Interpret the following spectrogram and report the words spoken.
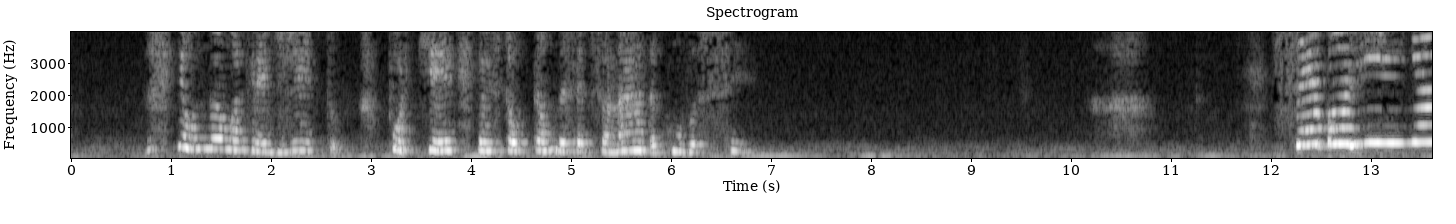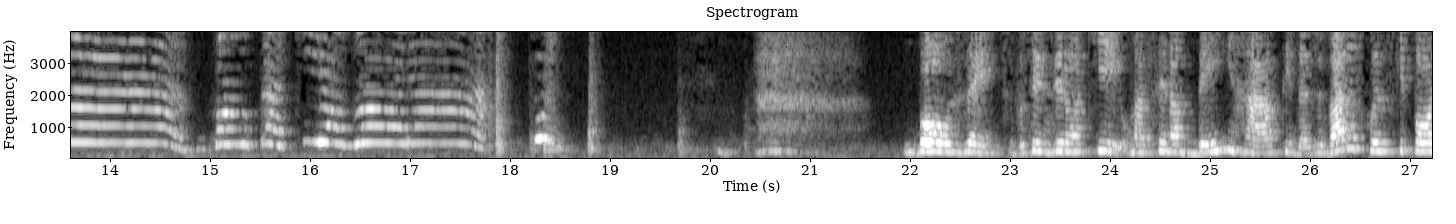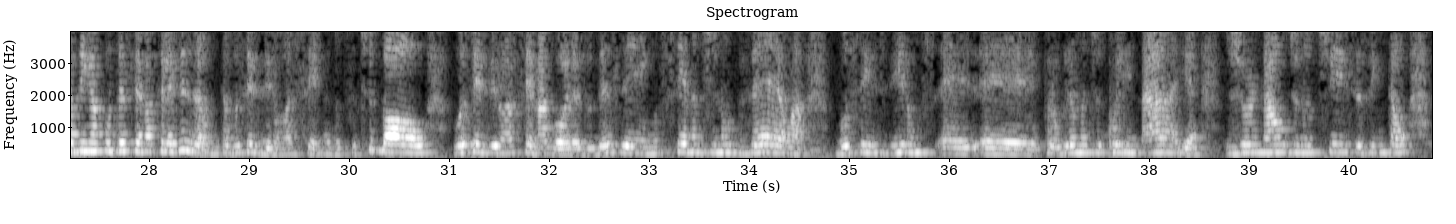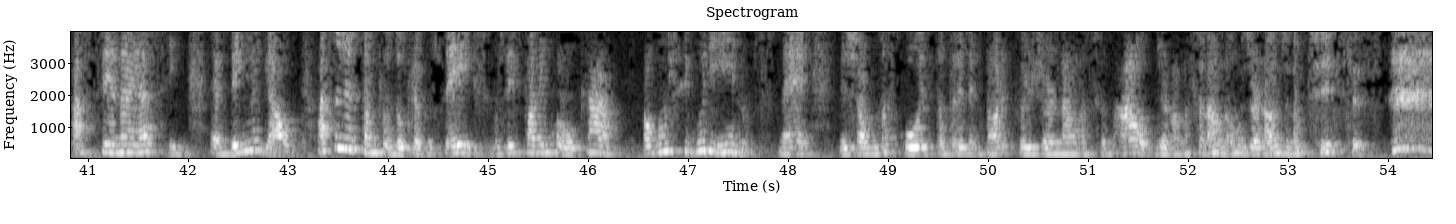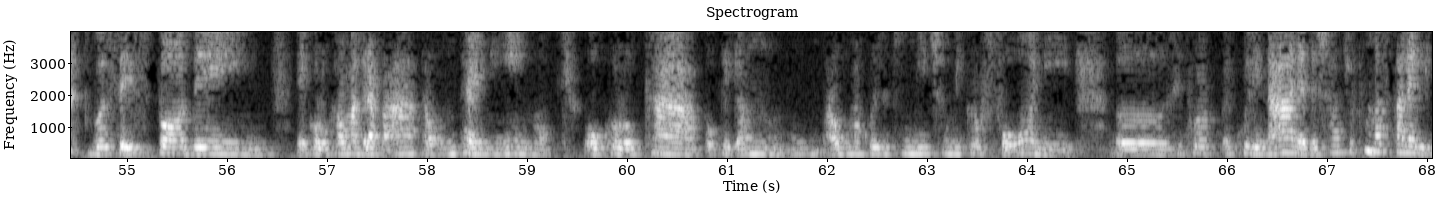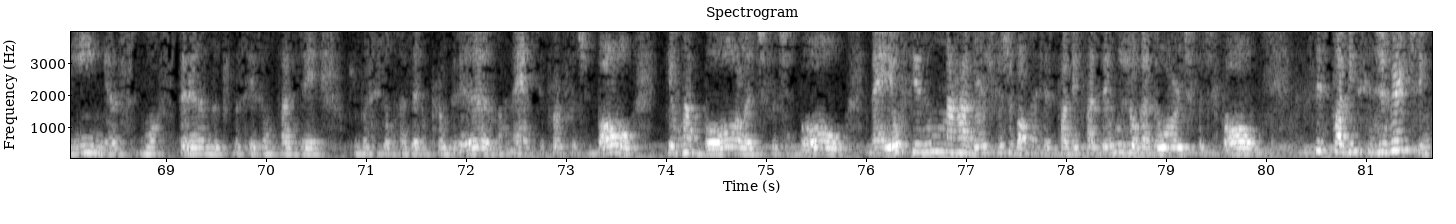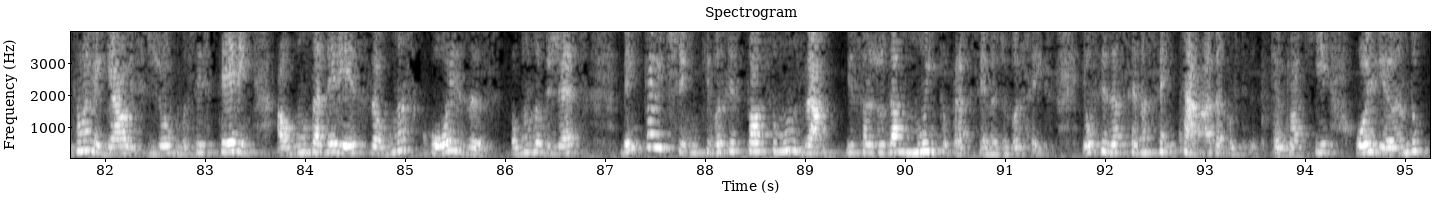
Eu não acredito. porque eu estou tão decepcionada com você? Cebolinha! Volta aqui agora! Bom, gente, vocês viram aqui uma cena bem rápida de várias coisas que podem acontecer na televisão. Então, vocês viram a cena do futebol, vocês viram a cena agora do desenho, cena de novela, vocês viram é, é, programa de culinária, jornal de notícias. Então, a cena é assim, é bem legal. A sugestão que eu dou para vocês, vocês podem colocar alguns figurinos, né? Deixar algumas coisas. Então, por exemplo, na hora que for o Jornal Nacional, Jornal Nacional não, Jornal de Notícias, vocês podem é, colocar uma gravata, um terninho, ou colocar, ou pegar um, um alguma coisa que imite um microfone. Uh, se for culinária, deixar tipo umas panelinhas mostrando o que vocês vão fazer, o que vocês vão fazer no programa, né? Se for futebol, ter uma bola de futebol, né? Eu fiz um narrador de futebol, mas vocês podem fazer um jogador de futebol vocês podem se divertir. Então é legal esse jogo vocês terem alguns adereços, algumas coisas, alguns objetos bem pertinho que vocês possam usar. Isso ajuda muito para a cena de vocês. Eu fiz a cena sentada, porque eu tô aqui olhando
